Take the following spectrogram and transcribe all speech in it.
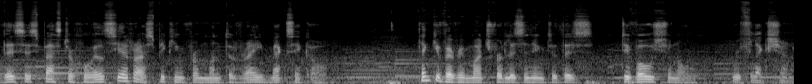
this is Pastor Joel Sierra speaking from Monterrey, Mexico. Thank you very much for listening to this devotional reflection,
